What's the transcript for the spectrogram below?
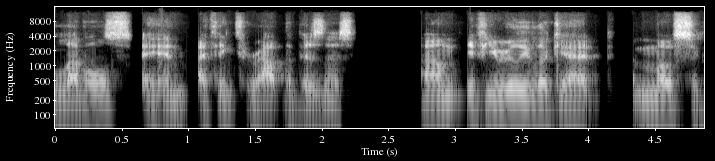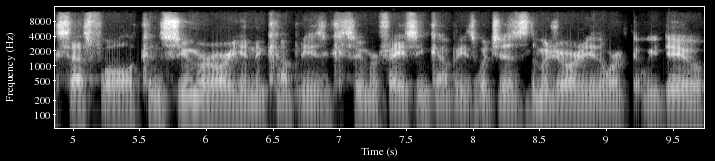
levels and i think throughout the business. Um, if you really look at most successful consumer oriented companies and consumer facing companies which is the majority of the work that we do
